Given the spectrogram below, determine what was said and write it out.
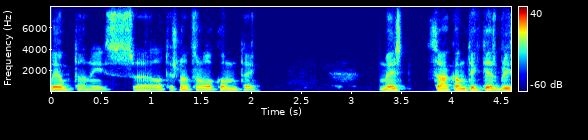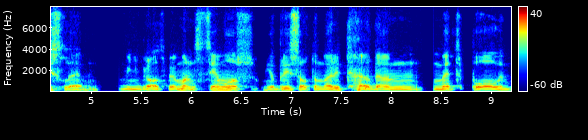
Lielbritānijas Latvijas Nacionālo komiteju. Mēs sākām tikties Briselē. Viņi brauc pie manis ciemos, jo Brisele tomēr ir tāda metropole,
